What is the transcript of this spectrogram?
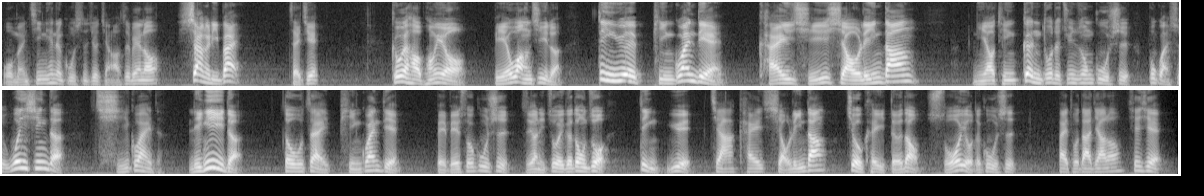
我们今天的故事就讲到这边喽，下个礼拜再见。各位好朋友，别忘记了订阅品观点，开启小铃铛。你要听更多的军中故事，不管是温馨的、奇怪的、灵异的。都在品观点，北北说故事，只要你做一个动作，订阅加开小铃铛，就可以得到所有的故事。拜托大家喽，谢谢。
